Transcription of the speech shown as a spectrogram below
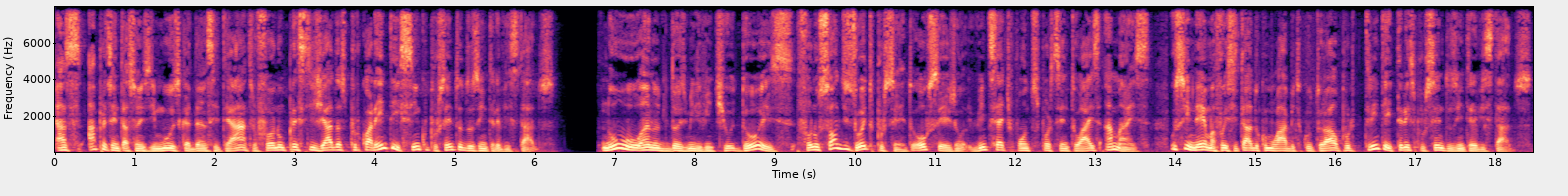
as apresentações de música, dança e teatro foram prestigiadas por 45% dos entrevistados. No ano de 2022, foram só 18%, ou seja, 27 pontos percentuais a mais. O cinema foi citado como hábito cultural por 33% dos entrevistados.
